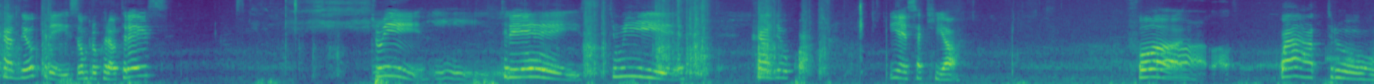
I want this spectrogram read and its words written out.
Cadê o três? Vamos procurar o três? Three. Três. Three. Cadê o quatro? E esse aqui, ó? Four. Quatro.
